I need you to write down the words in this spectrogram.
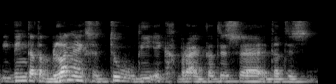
ik denk dat de belangrijkste tool die ik gebruik, dat is, uh, dat is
